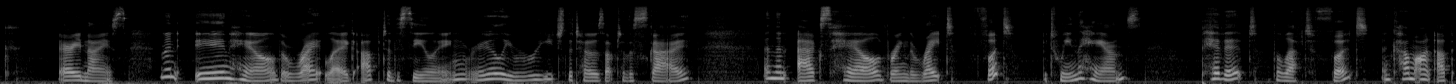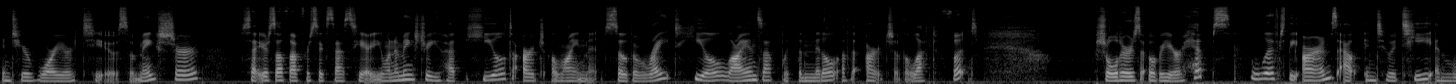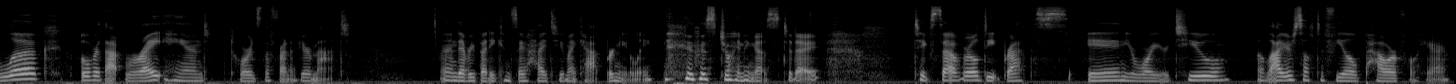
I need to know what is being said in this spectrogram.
Very nice. And then inhale the right leg up to the ceiling. Really reach the toes up to the sky. And then exhale, bring the right foot between the hands. Pivot the left foot and come on up into your warrior two. So make sure, set yourself up for success here. You want to make sure you have heel to arch alignment. So the right heel lines up with the middle of the arch of the left foot. Shoulders over your hips, lift the arms out into a T and look over that right hand towards the front of your mat. And everybody can say hi to my cat, Bernoulli, who's joining us today. Take several deep breaths in your warrior two. Allow yourself to feel powerful here.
